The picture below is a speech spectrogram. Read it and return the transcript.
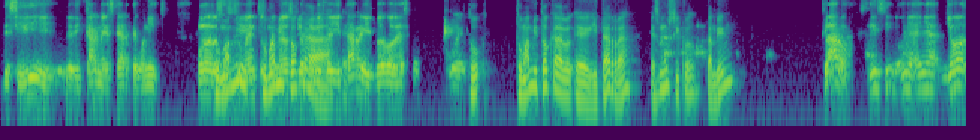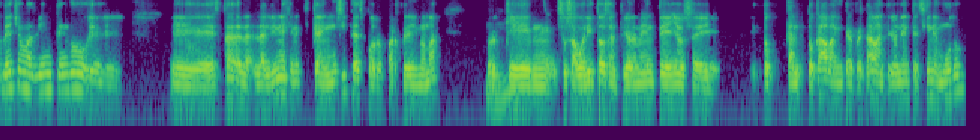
decidí dedicarme a este arte bonito. Uno de los instrumentos mami toca, fue guitarra y luego de esto ¿Tu, mami toca eh, guitarra? ¿Es músico también? Claro, sí, sí. Ella, yo, de hecho, más bien tengo eh, eh, esta, la, línea genética en música es por parte de mi mamá. porque mm, sus abuelitos anteriormente, ellos eh, tocaban, interpretaban anteriormente el cine mudo,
